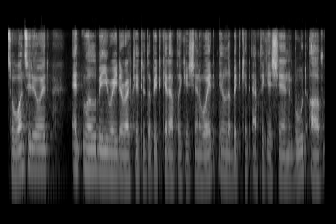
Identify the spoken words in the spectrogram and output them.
so once you do it, it will be redirected to the Bitget application. Wait till the Bitget application boot up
